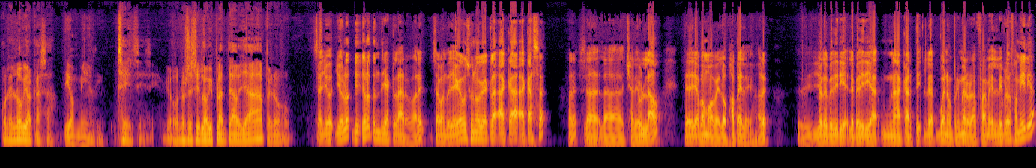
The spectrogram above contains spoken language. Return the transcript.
con el novio a casa. Dios mío, tío. Sí, sí, sí. Yo no sé si lo habéis planteado ya, pero... O sea, yo, yo, lo, yo lo tendría claro, ¿vale? O sea, cuando llegue con su novia a, ca- casa, ¿vale? La, la echaría a un lado, le diría, vamos a ver, los papeles, ¿vale? Yo le pediría, le pediría una cartilla, bueno, primero la el libro de familia,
